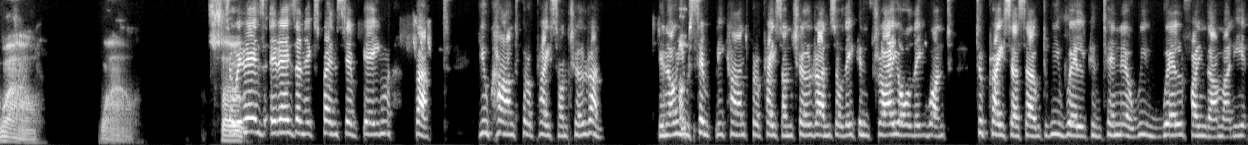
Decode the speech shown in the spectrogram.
Wow. Wow. So, so it is it is an expensive game, but you can't put a price on children. You know, you simply can't put a price on children, so they can try all they want to price us out. We will continue. We will find our money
